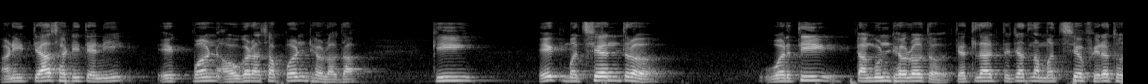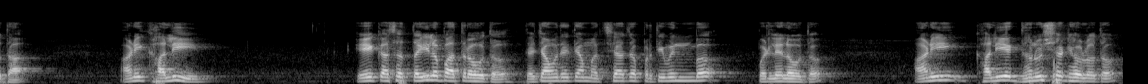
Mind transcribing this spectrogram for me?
आणि त्यासाठी त्यांनी एक पण अवघड असा पण ठेवला होता की एक मत्स्ययंत्र वरती टांगून ठेवलं होतं. त्यातल्या त्याच्यातला मत्स्य फिरत होता. आणि खाली एक असं तैलपात्र होतं त्याच्यामध्ये त्या मत्स्याचं प्रतिबिंब पडलेलं होतं. आणि खाली एक धनुष्य ठेवलं होतं.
